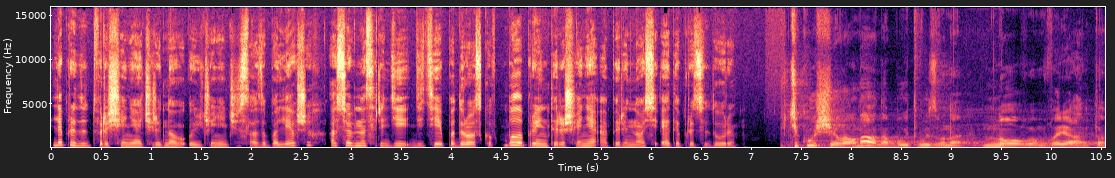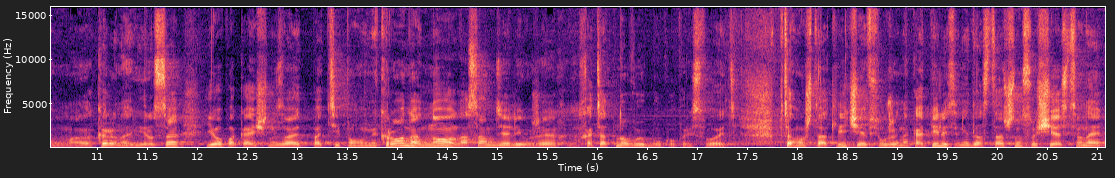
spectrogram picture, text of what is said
Для предотвращения очередного увеличения числа заболевших, особенно среди детей и подростков, было принято решение о переносе этой процедуры. Текущая волна, она будет вызвана новым вариантом э, коронавируса. Его пока еще называют подтипом омикрона, но на самом деле уже хотят новую букву присвоить, потому что отличия уже накопились, они достаточно существенные.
